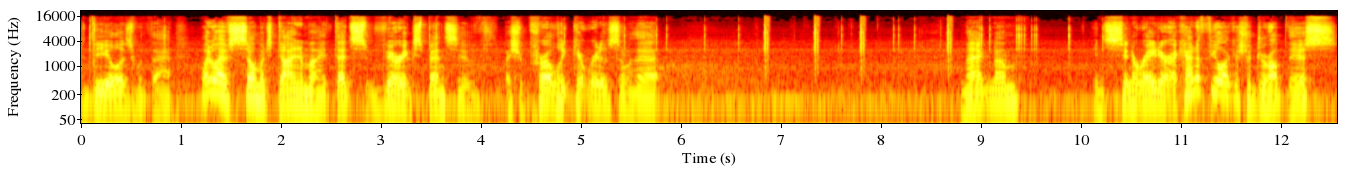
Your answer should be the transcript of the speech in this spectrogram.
the deal is with that. Why do I have so much dynamite? That's very expensive. I should probably get rid of some of that. Magnum. Incinerator. I kind of feel like I should drop this.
